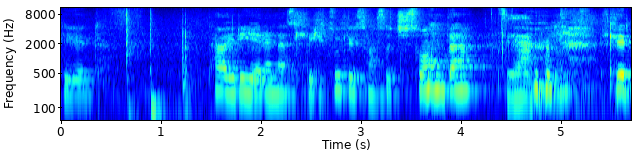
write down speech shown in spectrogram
Тэгээд та хоёрын ярианаас л их зүйлийг сонсож суунда. За. Тэгэхээр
